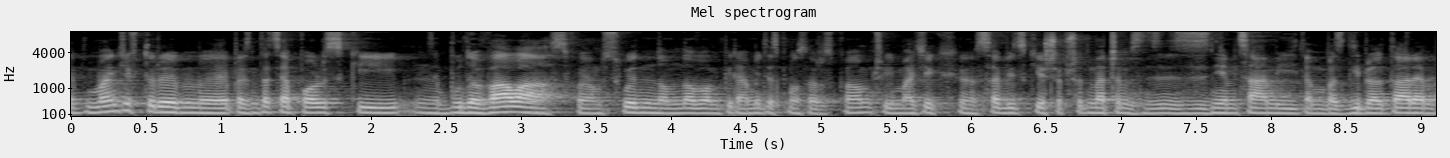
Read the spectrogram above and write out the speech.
y, w momencie, w którym reprezentacja Polski budowała swoją słynną nową piramidę sponsorską, czyli Maciek Sawicki jeszcze przed meczem z, z Niemcami, tam z Gibraltarem,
